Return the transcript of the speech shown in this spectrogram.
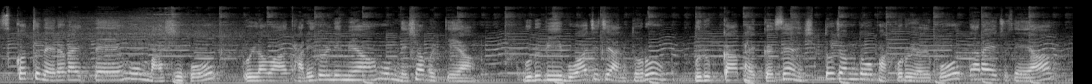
스쿼트 내려갈 때 호흡 마시고 올라와 다리 돌리며 호흡 내쉬어볼게요. 무릎이 모아지지 않도록 무릎과 발끝은 10도 정도 밖으로 열고 따라해 주세요.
